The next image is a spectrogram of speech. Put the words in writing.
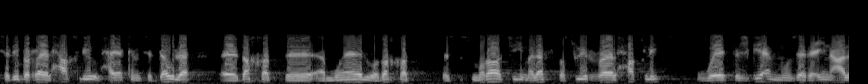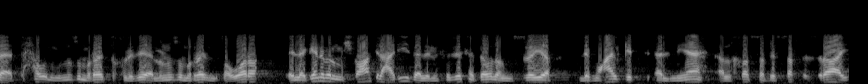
أساليب الري الحقلي. والحقيقة كانت الدولة ضخت أموال وضخت استثمارات في ملف تطوير الري الحقلي. وتشجيع المزارعين على التحول من نظم الري التقليدية لنظم الري المطورة إلى جانب المشروعات العديدة اللي نفذتها الدولة المصرية لمعالجة المياه الخاصة بالصرف الزراعي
